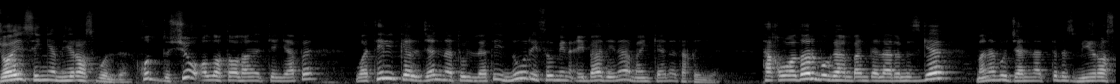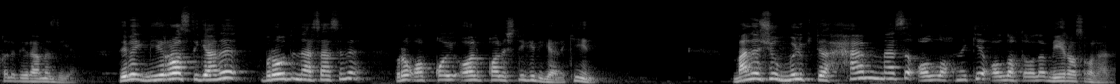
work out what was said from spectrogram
Joyi senga meros bo'ldi. Xuddi shu alloh taoloni aytgan gapi taqvodor bo'lgan bandalarimizga mana bu jannatni biz meros qilib beramiz degan. Demak meros degani birovni narsasini birov olib qolishligi degani keyin. Mana shu mulkni hammasi ollohniki alloh taolo meros oladi.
